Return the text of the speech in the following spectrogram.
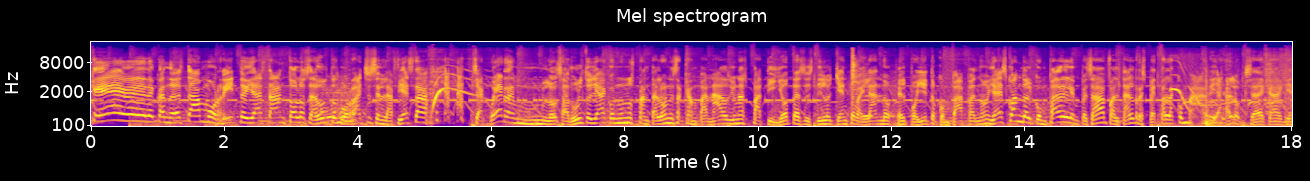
que de cuando estaba morrito y ya estaban todos los adultos borrachos en la fiesta. ¿Se acuerdan? Los adultos ya con unos pantalones acampanados y unas patillotas estilo 80 bailando el pollito con papas, ¿no? Ya es cuando el compadre le empezaba a faltar el respeto a la comadre, ya lo que sea de cada quien.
